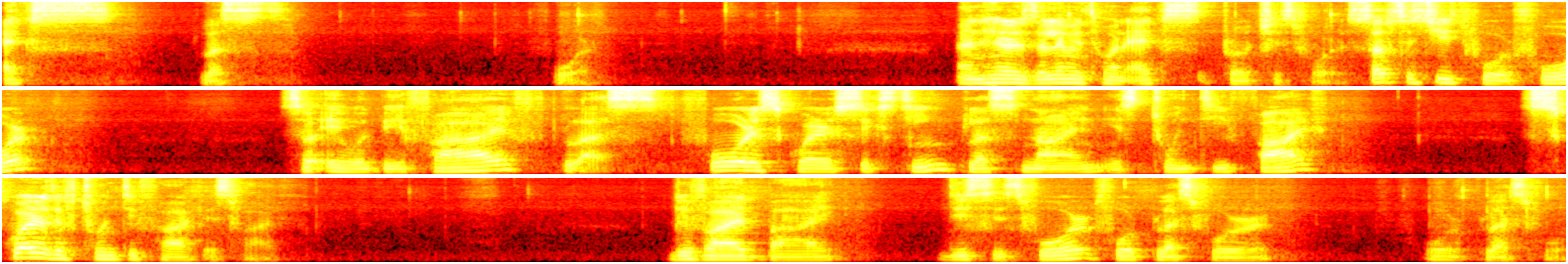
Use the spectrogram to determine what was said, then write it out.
x plus 4 and here is the limit when x approaches 4. Substitute for 4. So it will be 5 plus 4 squared is 16 plus 9 is 25. Square root of 25 is 5. Divide by, this is 4, 4 plus 4, 4 plus 4.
